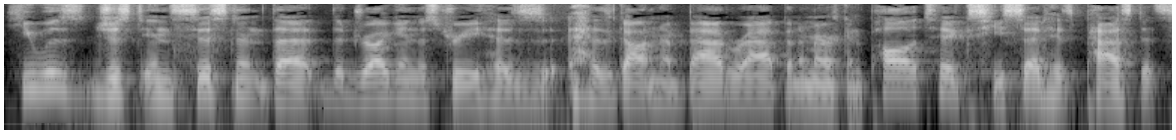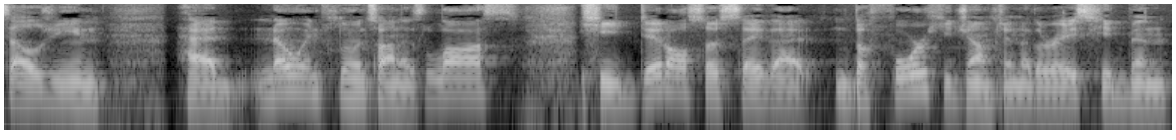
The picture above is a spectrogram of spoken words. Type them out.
he was just insistent that the drug industry has has gotten a bad rap in American politics. He said his past at Celgene had no influence on his loss. He did also say that before he jumped into the race, he'd been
